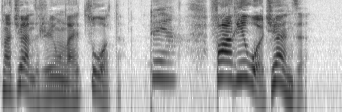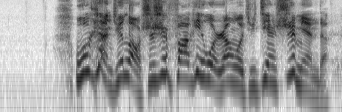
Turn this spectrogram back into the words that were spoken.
那卷子是用来做的；对呀、发给我卷子，我感觉老师是发给我让我去见世面的。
